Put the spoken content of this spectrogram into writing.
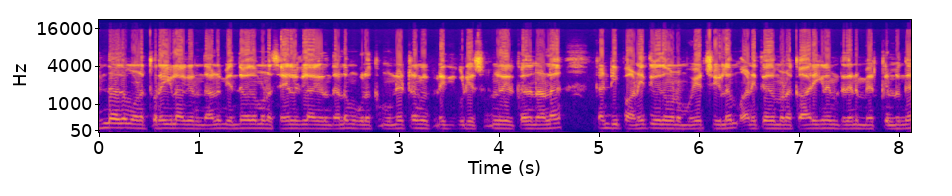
எந்த விதமான துறைகளாக இருந்தாலும் எந்த விதமான செயல்களாக இருந்தாலும் உங்களுக்கு முன்னேற்றங்கள் கிடைக்கக்கூடிய சூழ்நிலை இருக்கிறதுனால கண்டிப்பாக அனைத்து விதமான முயற்சிகளும் அனைத்து விதமான காரியங்களும் இன்றைய தினம் மேற்கொள்ளுங்க.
